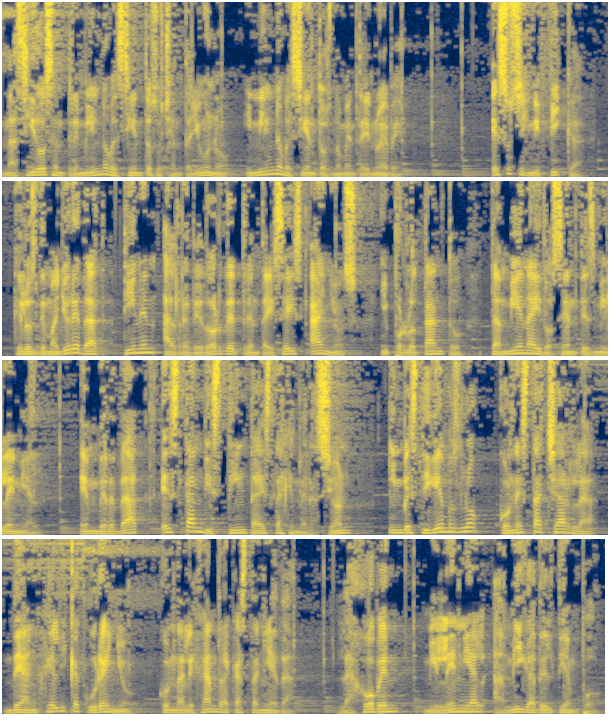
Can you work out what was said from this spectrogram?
nacidos entre 1981 y 1999. Eso significa que los de mayor edad tienen alrededor de 36 años y por lo tanto también hay docentes millennial. ¿En verdad es tan distinta esta generación? Investiguémoslo con esta charla de Angélica Cureño con Alejandra Castañeda, la joven millennial amiga del tiempo.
